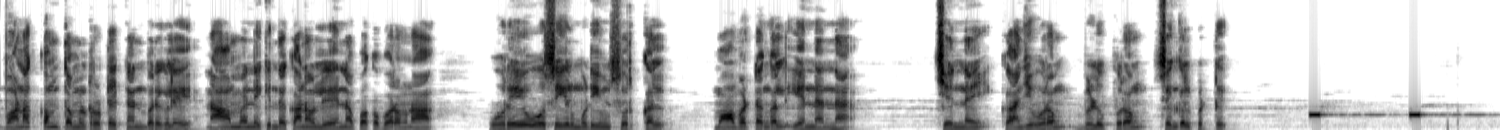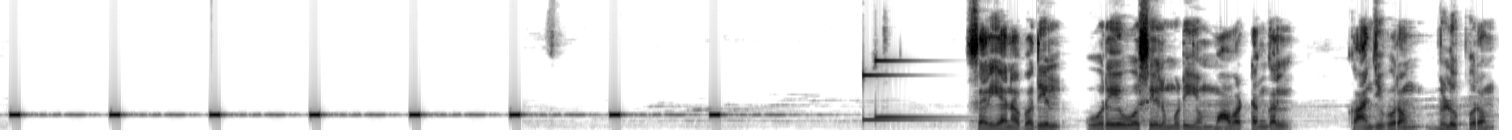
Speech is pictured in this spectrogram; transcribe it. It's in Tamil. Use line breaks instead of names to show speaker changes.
வணக்கம் தமிழ் ரொட்டேட் நண்பர்களே நாம் இன்னைக்கு இந்த காணொலியில் என்ன பார்க்க போகிறோம்னா ஒரே ஓசையில் முடியும் சொற்கள் மாவட்டங்கள் என்னென்ன? சென்னை காஞ்சிபுரம் விழுப்புரம் செங்கல்பட்டு. சரியான பதில் ஒரே ஓசையில் முடியும் மாவட்டங்கள் காஞ்சிபுரம் விழுப்புரம்.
